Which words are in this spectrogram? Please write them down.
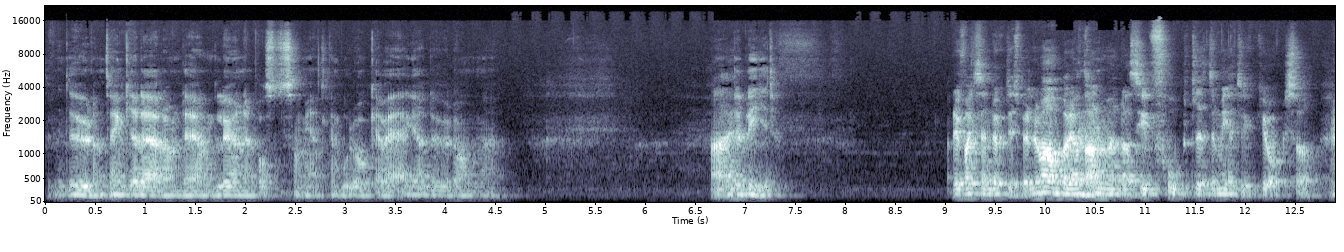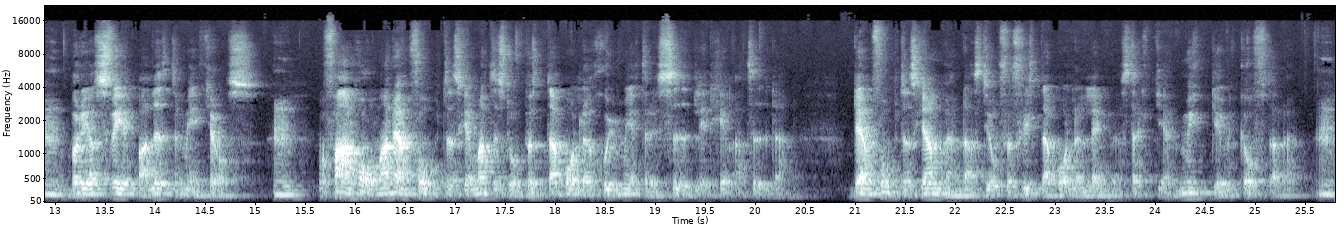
Jag vet inte hur de tänker där, om det är en lönepost som egentligen borde åka iväg eller hur de, det Nej. blir. Det är faktiskt en duktig spelare. Nu har han börjat Mm. använda sin fot lite mer tycker jag också. Mm. Börjat svepa lite mer cross. Mm. Vad fan har man den foten ska man inte stå och putta bollen sju meter i sidled hela tiden. Den foten ska användas till att förflytta bollen längre sträckor. Mycket, mycket oftare. Mm.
